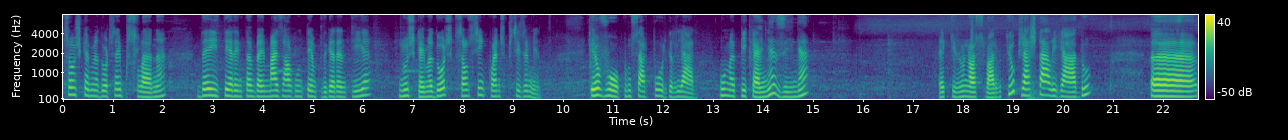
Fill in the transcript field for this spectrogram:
São os queimadores em porcelana, daí terem também mais algum tempo de garantia nos queimadores, que são 5 anos precisamente. Eu vou começar por grelhar uma picanhazinha aqui no nosso barbecue, que já está ligado. Uh,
